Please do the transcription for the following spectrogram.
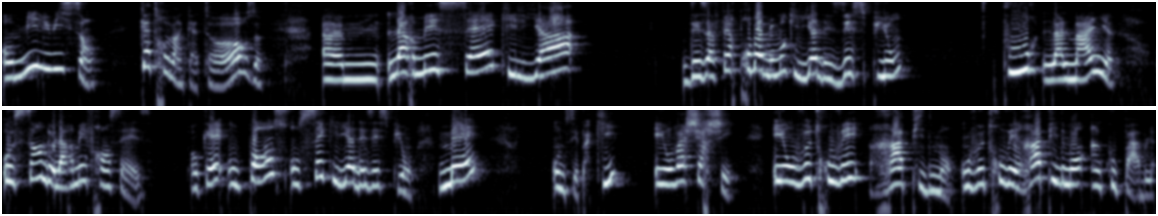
En 1894, euh, l'armée sait qu'il y a des affaires, probablement qu'il y a des espions pour l'Allemagne au sein de l'armée française. On pense, on sait qu'il y a des espions, mais on ne sait pas qui et on va chercher. Et on veut trouver rapidement, on veut trouver rapidement un coupable.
